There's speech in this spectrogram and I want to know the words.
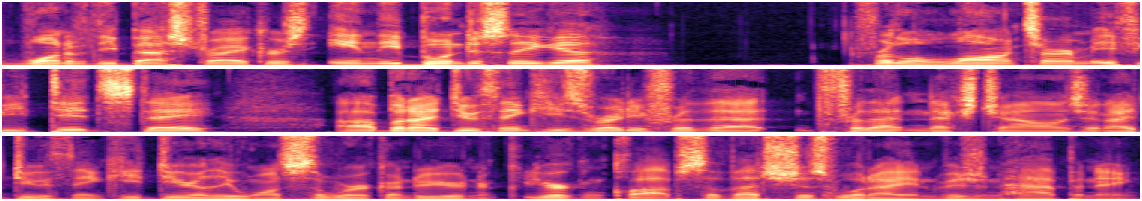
one of the best strikers in the Bundesliga for the long term if he did stay. Uh, but I do think he's ready for that for that next challenge, and I do think he dearly wants to work under Jurgen, Klopp. So that's just what I envision happening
